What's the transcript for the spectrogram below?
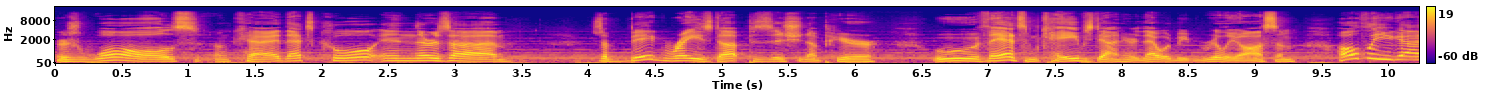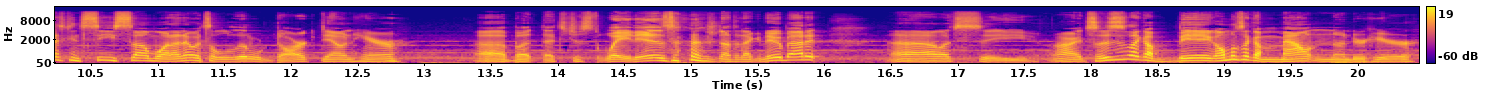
There's walls. Okay, that's cool. And there's a, there's a big raised up position up here. Ooh, if they had some caves down here, that would be really awesome. Hopefully you guys can see someone. I know it's a little dark down here, uh, but that's just the way it is. There's nothing I can do about it. Uh, let's see. Alright, so this is like a big, almost like a mountain under here.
